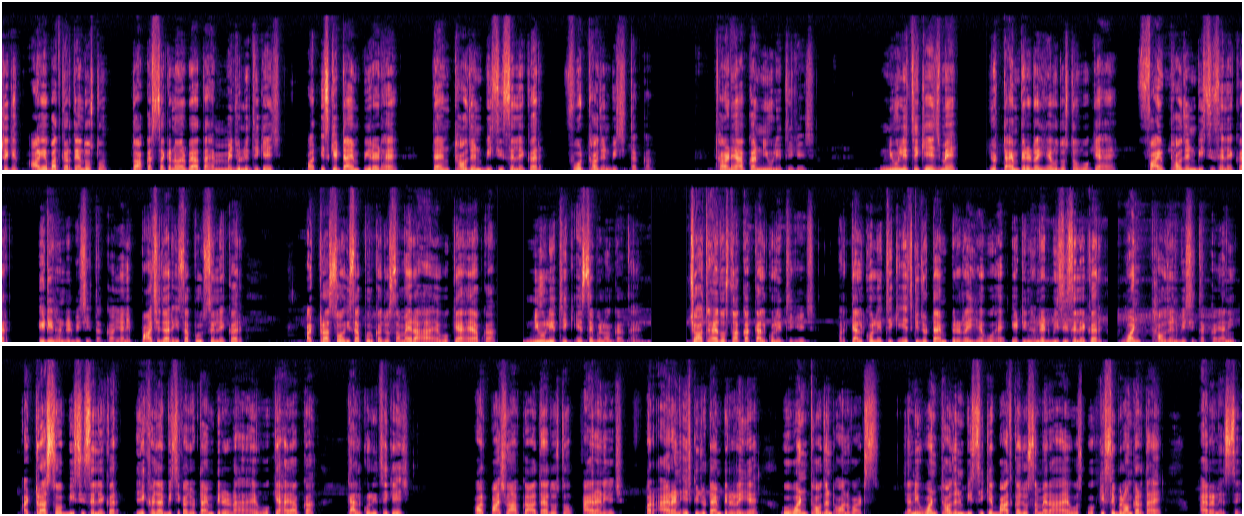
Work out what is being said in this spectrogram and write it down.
ठीक है? आगे बात करते हैं दोस्तों। तो आपका सेकंड नंबर पे आता है मेजोलिथिक एज और इसके टाइम पीरियड है टेन थाउज़ेंड बी से लेकर फोर थाउज़ेंड बी तक का। थर्ड है आपका न्यूलिथिक एज न्यूलिथिक एज में जो टाइम पीरियड रही है वो दोस्तों वो क्या है? फाइव थाउज़ेंड बी से लेकर एटीन हंड्रेड बी तक का, यानी पाँच हज़ार ईसा पूर्व से लेकर अठारह सौ ईसा पूर्व का जो समय रहा है वो क्या है आपका? न्यूलिथिक एज से बिलोंग करता है। चौथा है दोस्तों आपका कैलकोलिथिक एज और कैलकोलिथिक एज की जो टाइम पीरियड रही है वो है 1800 बीसी से लेकर 1000 बीसी तक का, यानी अठारह सौ बीसी से लेकर एक हज़ार बीसी का जो टाइम पीरियड रहा है, वो क्या है आपका? कैलकोलिथिक एज और पाँचवा आपका आता है दोस्तों आयरन एज और आयरन एज की जो टाइम पीरियड रही है, वो वन थाउज़ेंड ऑनवर्ड्स यानी वन थाउज़ेंड बी के बाद का जो समय रहा है, वो वो किससे बिलोंग करता है? आयरन एज से।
